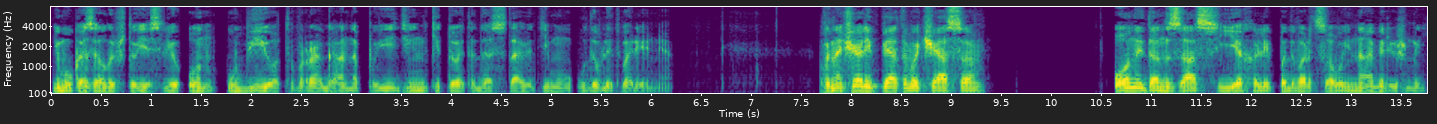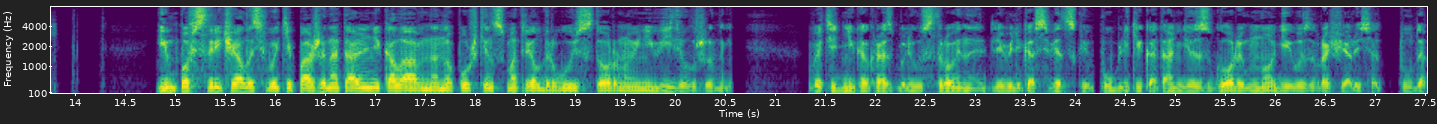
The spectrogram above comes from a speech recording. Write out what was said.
Ему казалось, что если он убьет врага на поединке, то это доставит ему удовлетворение. В начале пятого часа он и Донзас ехали по Дворцовой набережной. Им повстречалась в экипаже Наталья Николаевна, но Пушкин смотрел в другую сторону и не видел жены. В эти дни как раз были устроены для великосветской публики катанье с гор, и многие возвращались оттуда.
